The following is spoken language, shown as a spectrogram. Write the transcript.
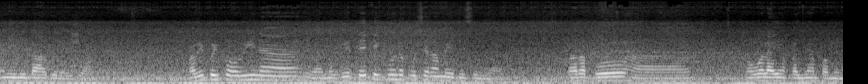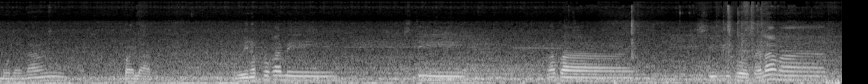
naninibago lang siya. Kami po ipauwi na. Ayan, nag-take muna po siya ng medicine niya. Para po ah, mawala yung kanyang pamumula ng balat. Uwi na po kami. Stay. Bye-bye. Sige po. Salamat.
